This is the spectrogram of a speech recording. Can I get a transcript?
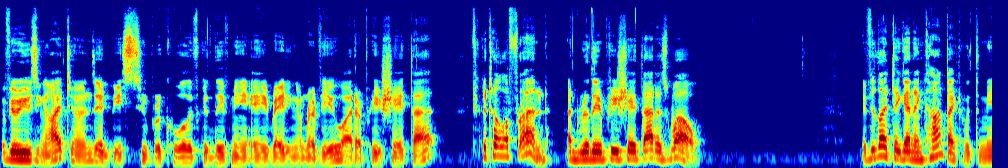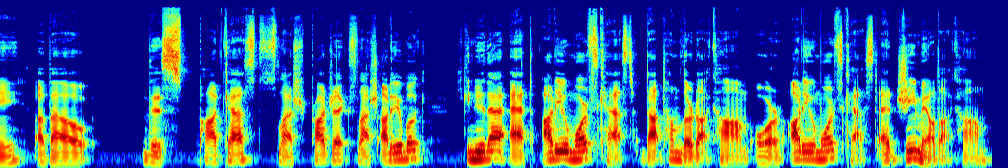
If you're using iTunes, it'd be super cool if you could leave me a rating and review. I'd appreciate that. If you could tell a friend, I'd really appreciate that as well. If you'd like to get in contact with me about this podcast slash project slash audiobook, you can do that at audiomorphscast.tumblr.com or audiomorphscast at gmail.com.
